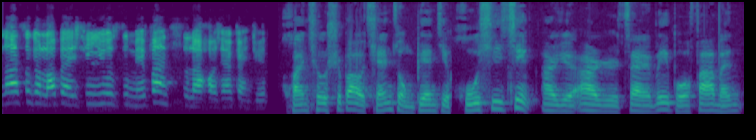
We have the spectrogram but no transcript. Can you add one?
那这个老百姓又是没饭吃了，好像感觉。环球时报前总编辑胡锡进二月二日在微博发文，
